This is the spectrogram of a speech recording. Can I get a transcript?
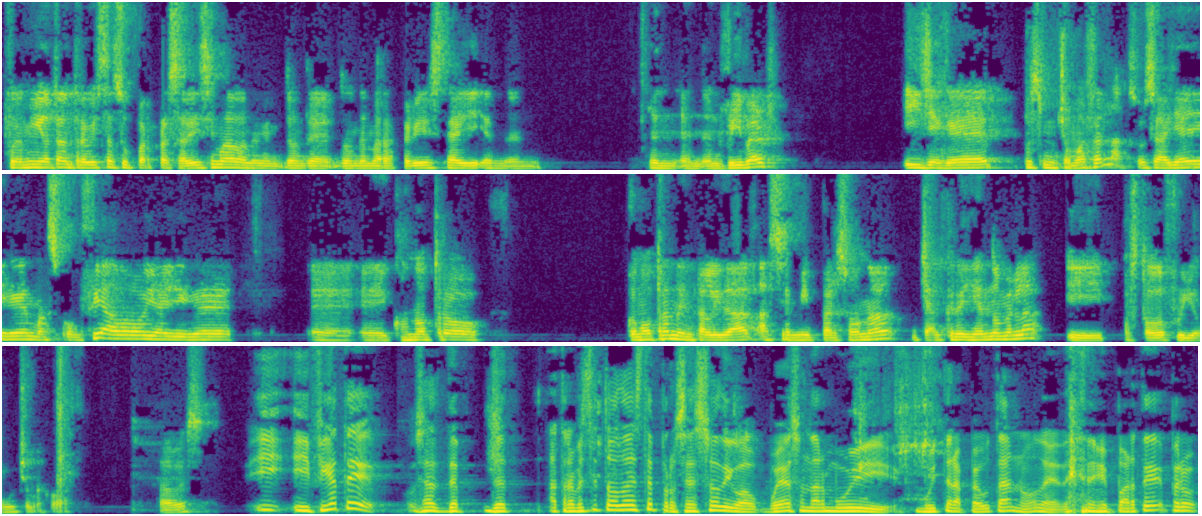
fue mi otra entrevista súper pesadísima donde, donde, donde me referiste ahí en, en, en, en, River y llegué pues mucho más relax. O sea, ya llegué más confiado, ya llegué eh, eh, con otro, con otra mentalidad hacia mi persona, ya creyéndomela y pues todo fluyó mucho mejor. ¿Sabes? Y, y fíjate, o sea, de, a través de todo este proceso, digo, voy a sonar muy, muy terapeuta, ¿no? De, de mi parte, pero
